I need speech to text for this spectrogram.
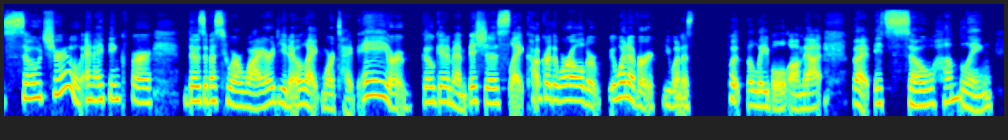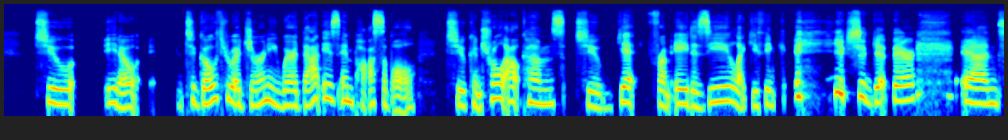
so true, and I think for those of us who are wired, you know, like more Type A or go get them ambitious, like conquer the world or whatever you want to put the label on that, but it's so humbling to, you know, to go through a journey where that is impossible to control outcomes, to get from A to Z like you think you should get there, and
